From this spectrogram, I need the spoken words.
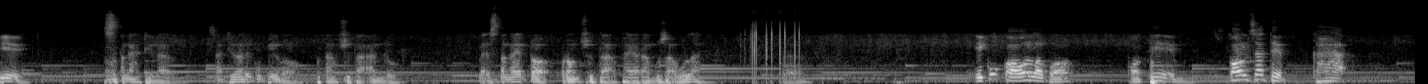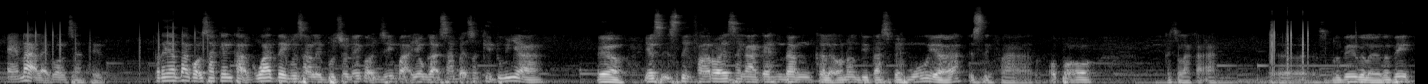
piye? Setengah dinar. Sak dinar iku pira? Petang jutaan lho. Lek setengah tok rong juta bayaranmu sak wulan. Iku kol apa? Kodim kol jadid gak. Enak lek kol jadid ternyata kok saking gak kuat ya misalnya bojone kok jima ya nggak sampai segitunya. Ya ya istighfar wae sing akeh ndang golek ono di tasbihmu ya istighfar. Opo oh, kecelakaan. E, seperti itu loh. Tapi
